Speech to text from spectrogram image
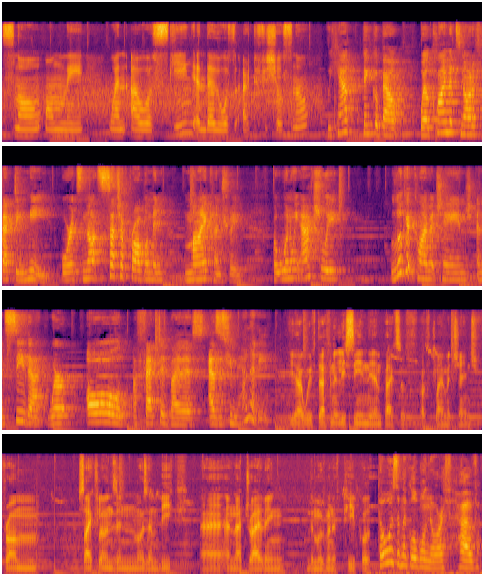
snow only when I was skiing and there was artificial snow. We can't think about, well, climate's not affecting me, or it's not such a problem in my country. But when we actually look at climate change and see that we're all affected by this as a humanity, Yeah, we've definitely seen the impacts of, of climate change from cyclones in Mozambique uh, and that driving the movement of people. Those in the global north have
